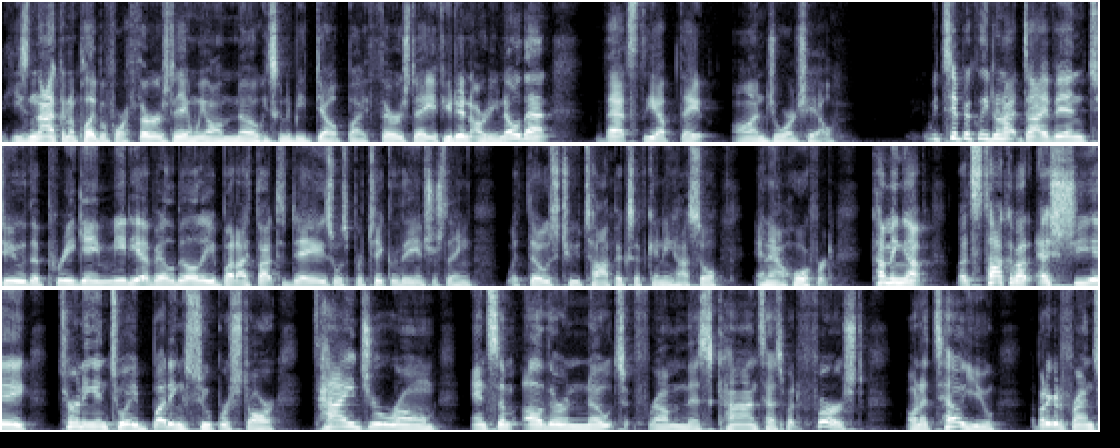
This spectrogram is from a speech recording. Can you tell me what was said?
he's not going to play before Thursday, and we all know he's going to be dealt by Thursday. If you didn't already know that, that's the update on George Hill. We typically do not dive into the pregame media availability, but I thought today's was particularly interesting with those two topics of Kenny Hustle and Al Horford. Coming up, let's talk about SGA turning into a budding superstar, Ty Jerome, and some other notes from this contest. But first, I want to tell you about our good friends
